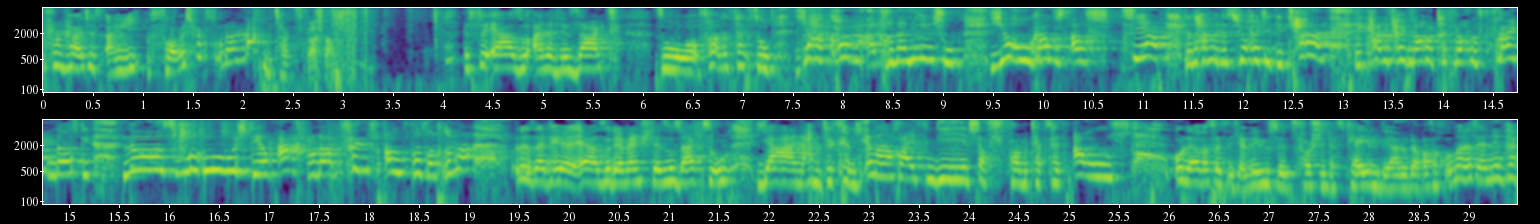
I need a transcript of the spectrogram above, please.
von heute ist eigentlich Vormittags- oder Nachmittagsratter. Bist du eher so einer, der sagt, so vormittags so, ja komm, Adrenalinschub, yo, raus aufs Pferd, dann haben wir das für heute getan, dann kann ich heute Nachmittag noch mit Freunden rausgehen, los, wuhu, steh um 8 oder um 5 auf, was auch immer. Oder seid ihr eher so der Mensch, der so sagt so, ja, nachmittags kann ich immer noch reifen gehen, schlafe ich vormittags halt aus, oder was weiß ich, also ihr müsst euch jetzt vorstellen, dass Ferien wären oder was auch immer, dass er an dem Tag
